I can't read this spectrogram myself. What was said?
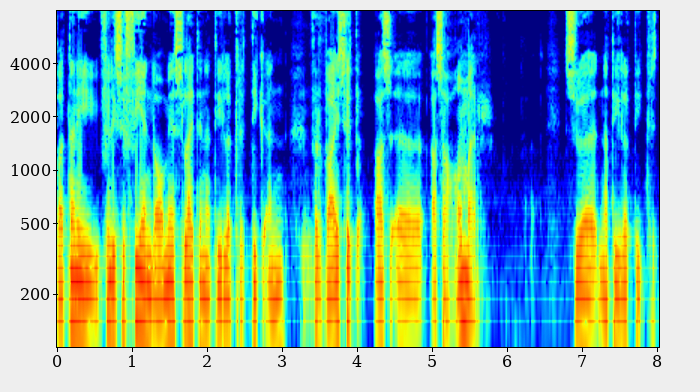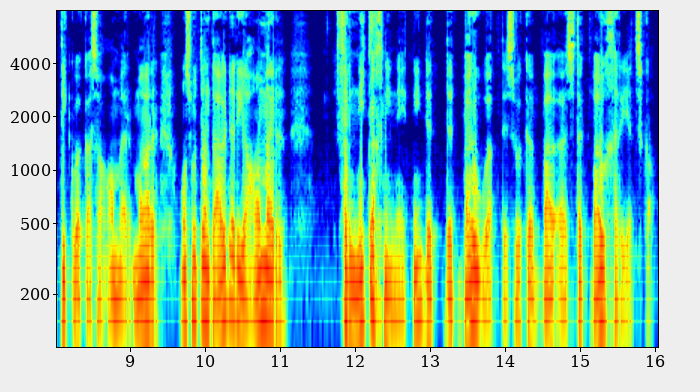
wat dan die filosofie en daarmee sluit en natuurlik kritiek in verwys het as 'n as 'n hamer. So natuurlik die kritiek ook as 'n hamer, maar ons moet onthou dat die hamer vernietig nie net nie, dit dit bou ook. Dis ook 'n 'n stuk bougereedskap.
